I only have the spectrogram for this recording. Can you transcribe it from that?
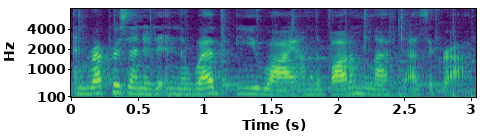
and represented in the web UI on the bottom left as a graph.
